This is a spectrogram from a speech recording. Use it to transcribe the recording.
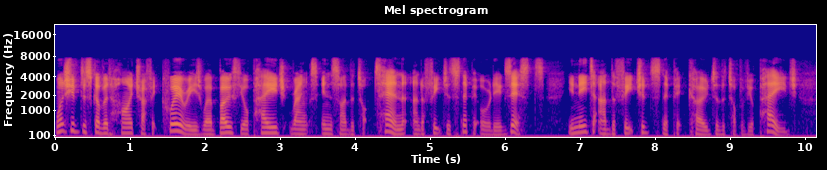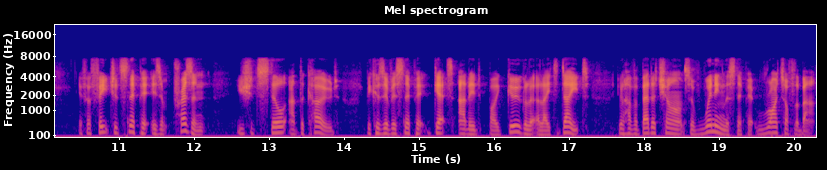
Once you've discovered high traffic queries where both your page ranks inside the top 10 and a featured snippet already exists, you need to add the featured snippet code to the top of your page. If a featured snippet isn't present, you should still add the code because if a snippet gets added by Google at a later date, you'll have a better chance of winning the snippet right off the bat.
